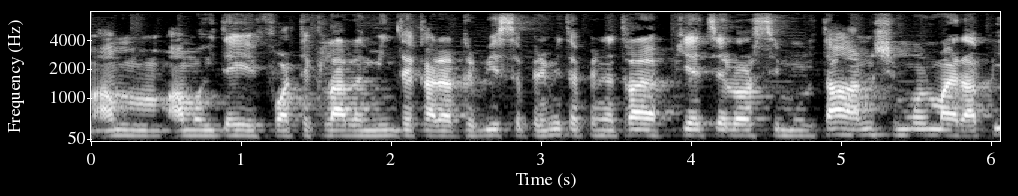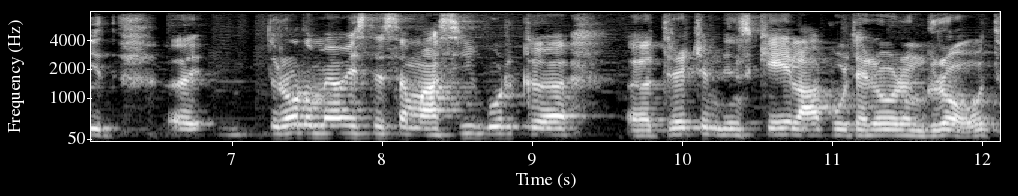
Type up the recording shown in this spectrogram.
am, am o idee foarte clară în minte care ar trebui să permită penetrarea piețelor simultan și mult mai rapid. Uh, rolul meu este să mă asigur că uh, trecem din scale-up ulterior în growth,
